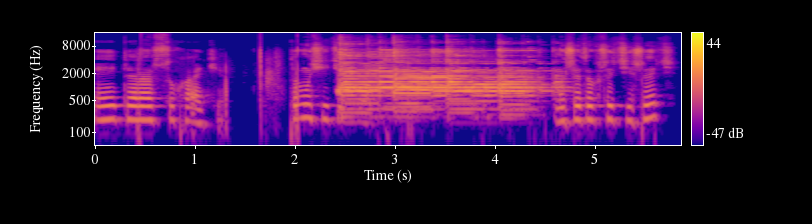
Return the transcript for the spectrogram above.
I teraz słuchajcie. To musicie. Muszę to przyciszyć.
